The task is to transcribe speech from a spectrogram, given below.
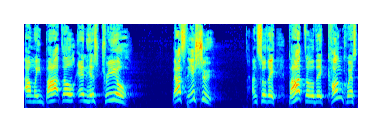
and we battle in his trail. That's the issue. And so the battle, the conquest,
